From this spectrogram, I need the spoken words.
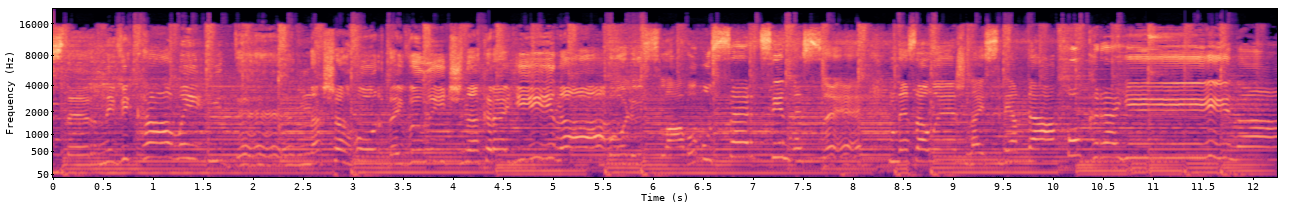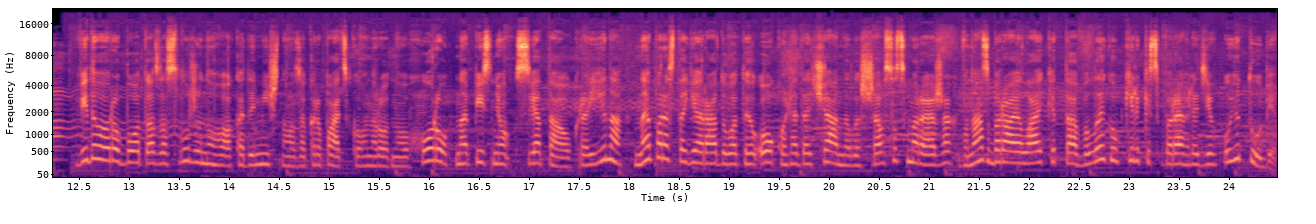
майстерний віками іде, наша горда й велична країна. Волю й славу у серці несе незалежна й свята Україна. Відеоробота заслуженого академічного закарпатського народного хору на пісню Свята Україна не перестає радувати око глядача не лише в соцмережах. Вона збирає лайки та велику кількість переглядів у Ютубі.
